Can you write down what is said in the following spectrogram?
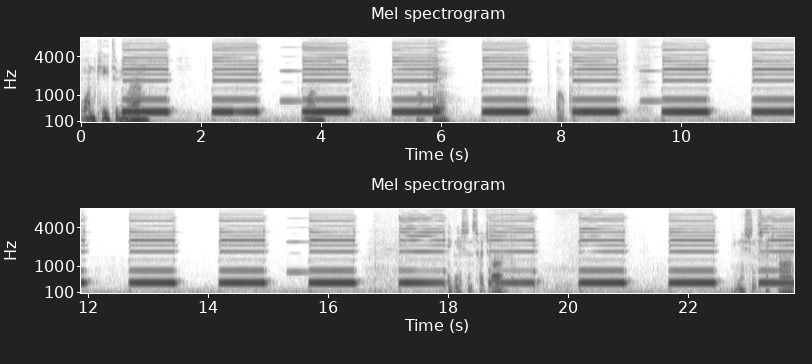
One key to be learned. One. Okay. Okay. ignition switch off. Ignition switch on.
